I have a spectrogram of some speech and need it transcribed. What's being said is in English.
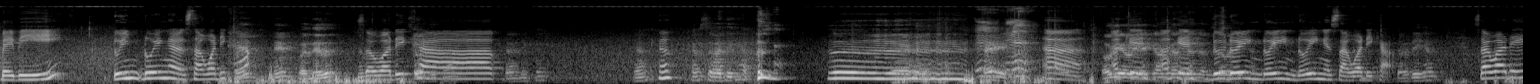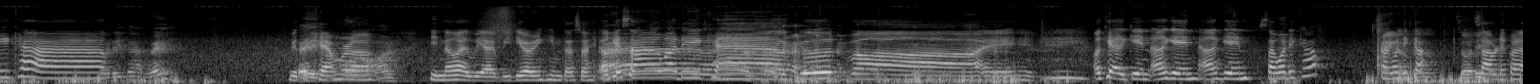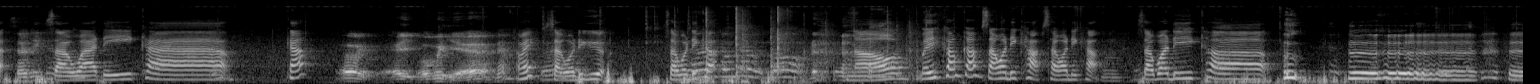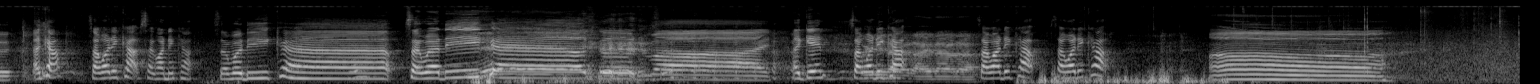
baby doing doing a sawadikap hey, hey, hey. ah, okay, okay, okay, okay. Do, doing doing doing a with hey, the camera he know we are videoing him that's why okay ah. good boy okay again again again sawadikap สดีครับสวัสดีครับสวัสดีสวัสดีครับสวัสดีครับสวัสดีครับครับ Ôi, ê, over here Nắm. เอาไหมสวัสดีครับสวัสดีครับ No, no, no, no. no ไม่คำคำสวัสดีครับสวัสดีครับสวัสดีครับเออโอเคสวัสดีครับสวัสดีครับสวัสดีครับสวัสดีครับ good boy again สวัสดีครับ Này, này, này. สวัสดีครับสวัสดีครั 嗯。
